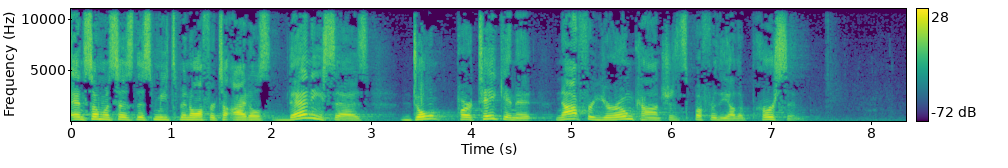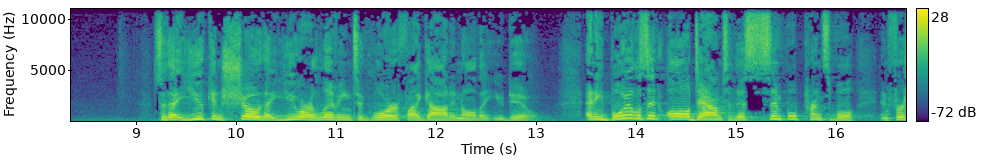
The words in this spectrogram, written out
and someone says this meat's been offered to idols, then he says, Don't partake in it, not for your own conscience, but for the other person. So that you can show that you are living to glorify God in all that you do. And he boils it all down to this simple principle in 1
